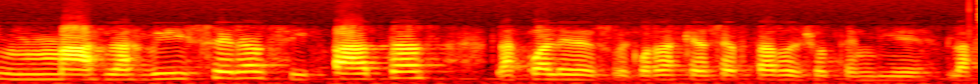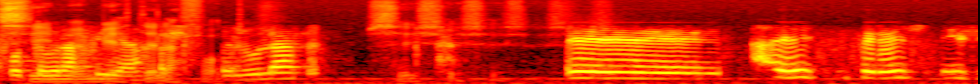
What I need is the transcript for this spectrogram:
más las vísceras y patas, las cuales recordás que ayer tarde yo te envié las fotografías sí, celular. Sí, sí, sí, sí, eh, pero es, es,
